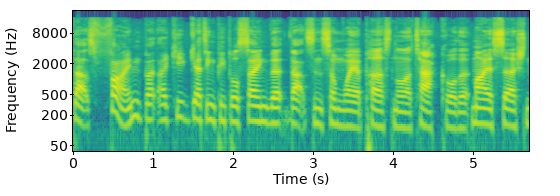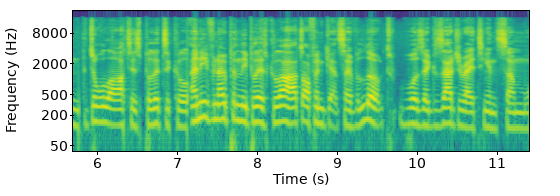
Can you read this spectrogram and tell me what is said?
that's fine, but I keep getting people saying that that's in some way a personal attack, or that my assertion that all art is political, and even openly political art often gets overlooked, was exaggerating in some way.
